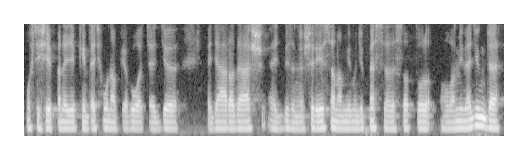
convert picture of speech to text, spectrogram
Most is éppen egyébként egy hónapja volt egy, egy áradás egy bizonyos részen, ami mondjuk messze lesz attól, ahova mi megyünk, de,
